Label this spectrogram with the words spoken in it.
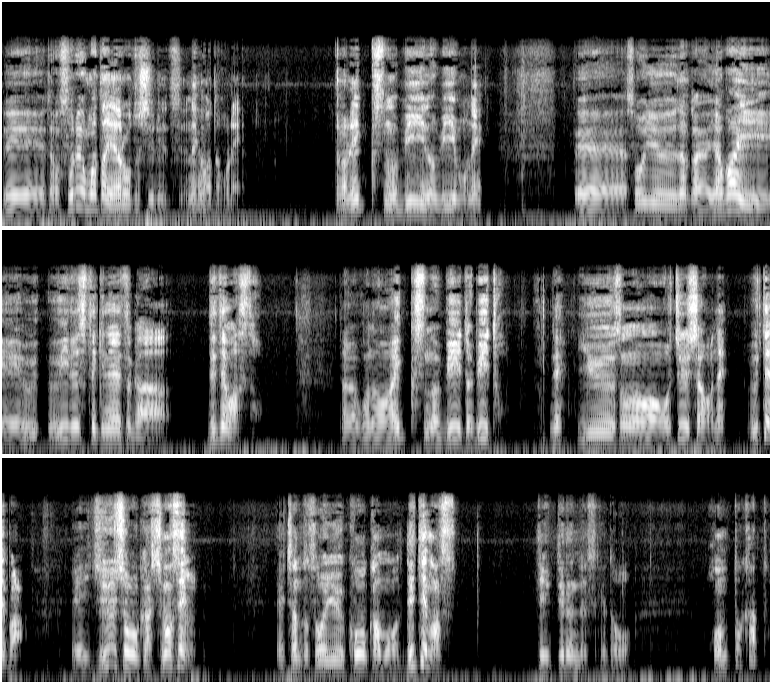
えー、だからそれをまたやろうとしてるんですよね、またこれ。だから X の B の B もね、えー、そういうなんかやばい、えーウイルス的なやつが出てますと。だからこの X の B と B と、ね、いうそのお注射をね、打てば、えー重症化しません。えーちゃんとそういう効果も出てますって言ってるんですけど、本当かと。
